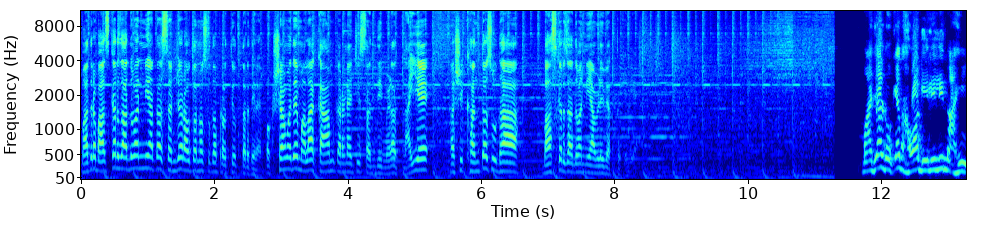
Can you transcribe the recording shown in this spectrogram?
मात्र भास्कर जाधवांनी आता संजय राऊतांना सुद्धा प्रत्युत्तर दिलंय. पक्षामध्ये मला काम करण्याची संधी मिळत नाहीये अशी खंत सुद्धा भास्कर जाधवांनी यावेळी व्यक्त केली आहे. माझ्या डोक्यात हवा गेलेली नाही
